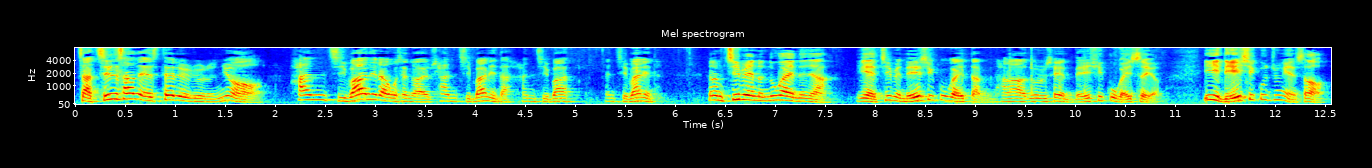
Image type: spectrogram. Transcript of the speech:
자, 질산 에스테르류는요. 한 집안이라고 생각하십시오. 한 집안이다. 한 집안. 한 집안이다. 그럼 집에는 누가 있느냐? 예, 집에 네 식구가 있답니다. 하나, 둘, 셋, 네 식구가 있어요. 이 네 식구 중에서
